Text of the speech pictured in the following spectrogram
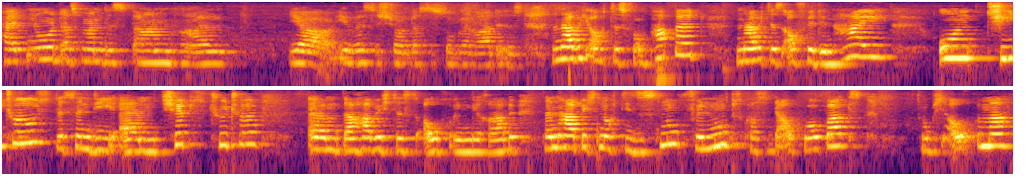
halt nur, dass man das dann halt Ja, ihr wisst schon, dass es so gerade ist. Dann habe ich auch das vom Puppet. Dann habe ich das auch für den Hai. Und Cheetos, das sind die ähm, Chips-Tüte. Ähm, da habe ich das auch in gerade. Dann habe ich noch dieses Snoop für Noobs, kostet auch Robux. Habe ich auch gemacht.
